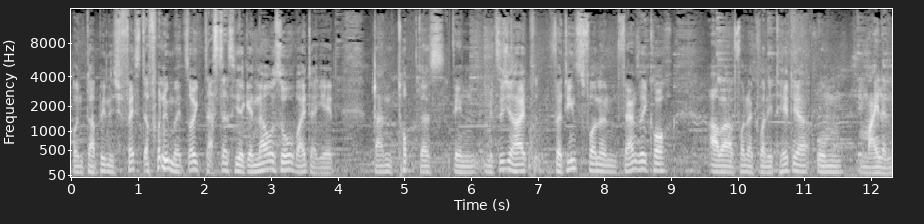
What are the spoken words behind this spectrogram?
und da bin ich fest davon überzeugt, dass das hier genau so weitergeht, dann toppt das den mit Sicherheit verdienstvollen Fernsehkoch, aber von der Qualität her um Meilen.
